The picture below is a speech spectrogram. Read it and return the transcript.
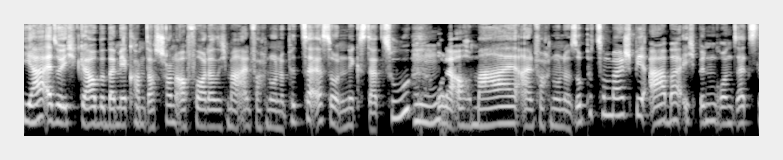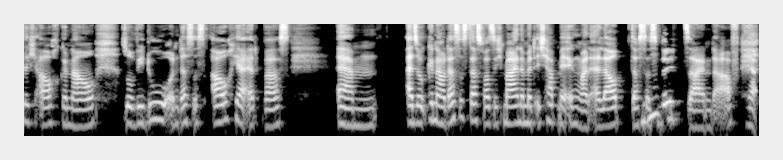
Ja, also ich glaube, bei mir kommt das schon auch vor, dass ich mal einfach nur 'ne Pizza esse und nix dazu Mhm. oder auch mal einfach nur 'ne Suppe zum Beispiel, aber ich bin grundsätzlich auch genau so wie du und das ist auch ja etwas, ähm also genau, das ist das, was ich meine mit, ich habe mir irgendwann erlaubt, dass das Mhm. wild sein darf. Ja.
